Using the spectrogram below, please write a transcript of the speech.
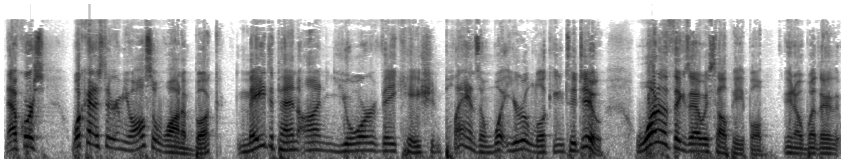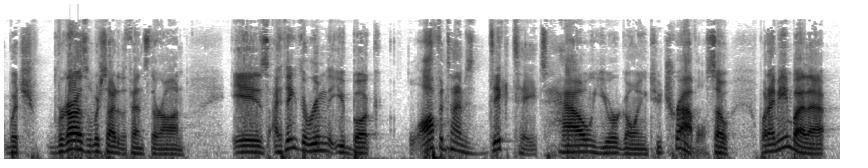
Now, of course, what kind of stateroom you also want to book may depend on your vacation plans and what you're looking to do. One of the things I always tell people, you know, whether which regardless of which side of the fence they're on, is I think the room that you book oftentimes dictates how you're going to travel. So, what I mean by that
